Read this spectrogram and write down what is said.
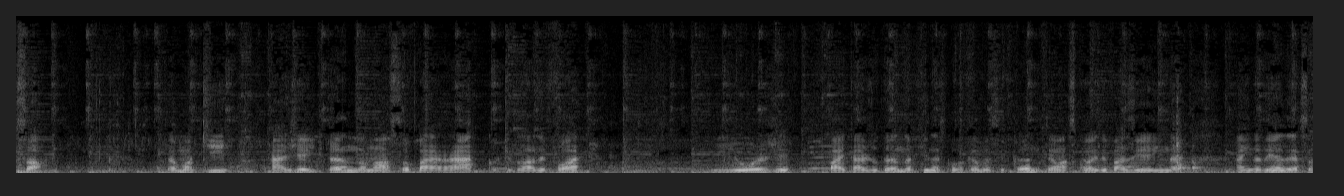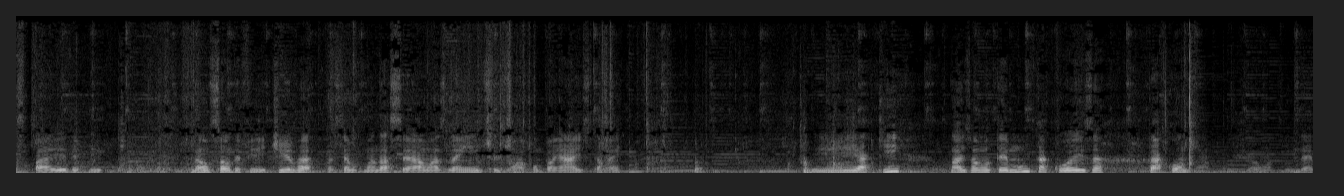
pessoal, estamos aqui ajeitando o nosso barraco aqui do lado de fora e hoje o pai está ajudando aqui, nós colocamos esse cano, tem umas coisas de fazer ainda, ainda nele, essas paredes aqui não são definitivas, nós temos que mandar serrar umas lenhas, vocês vão acompanhar isso também. E aqui nós vamos ter muita coisa para contar. É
